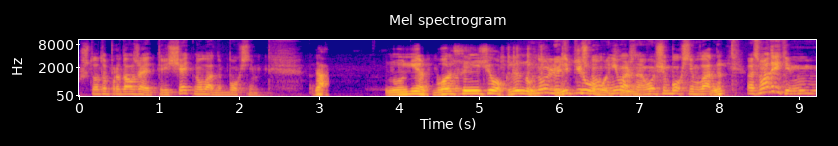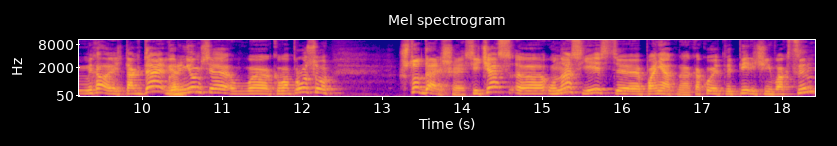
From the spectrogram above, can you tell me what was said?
Что-то продолжает трещать, ну ладно, бог с ним. Да. Ну нет, больше ничего, клянусь. Ну, люди ничего пишут, ну, неважно, нет. в общем, бог с ним, ладно. Ну? Смотрите, Михаил тогда а? вернемся к вопросу, что дальше. Сейчас э, у нас есть, э, понятно, какой-то перечень вакцин,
